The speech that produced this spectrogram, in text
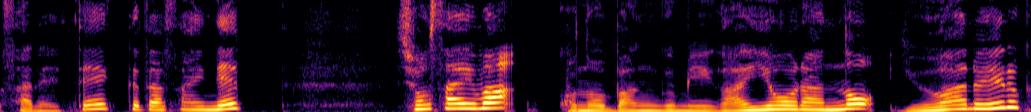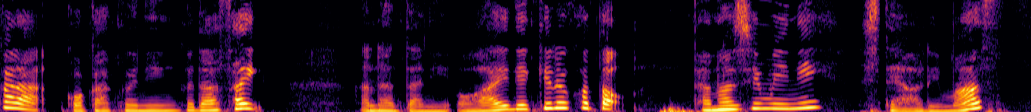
されてくださいね。詳細はこの番組概要欄の URL からご確認ください。あなたにお会いできること楽しみにしております。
